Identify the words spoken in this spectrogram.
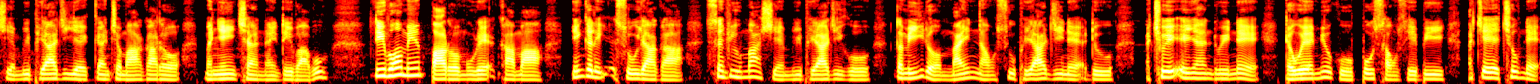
ရှင်မိဖုရားကြီးရဲ့ကံကြမ္မာကတော့မငြိမ်းချမ်းနိုင်သေးပါဘူး။ဒီဘောမင်းပါတော်မူတဲ့အခါမှာအင်္ဂလိပ်အစိုးရကစင်ဖြူမရှင်မိဖုရားကြီးကိုသမီးတော်မိုင်းနောင်စုဖုရားကြီးနဲ့အတူအချွေအရန်တွေနဲ့ဒဝယ်မြို့ကိုပို့ဆောင်စေပြီးအကျယ်ချုပ်နဲ့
